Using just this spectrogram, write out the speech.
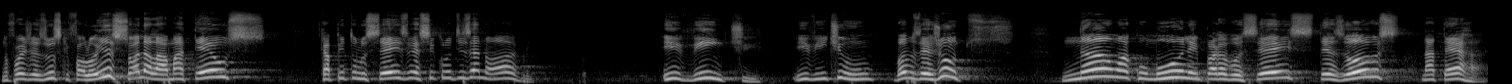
Não foi Jesus que falou isso? Olha lá, Mateus capítulo 6, versículo 19 e 20 e 21. Vamos ler juntos? Não acumulem para vocês tesouros na terra,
